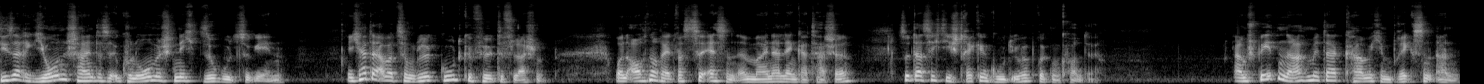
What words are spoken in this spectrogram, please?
Dieser Region scheint es ökonomisch nicht so gut zu gehen. Ich hatte aber zum Glück gut gefüllte Flaschen und auch noch etwas zu essen in meiner Lenkertasche, sodass ich die Strecke gut überbrücken konnte. Am späten Nachmittag kam ich in Brixen an,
